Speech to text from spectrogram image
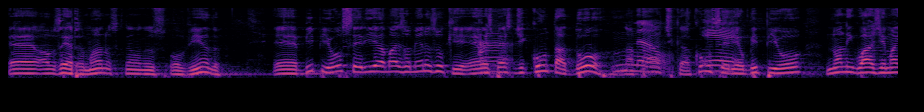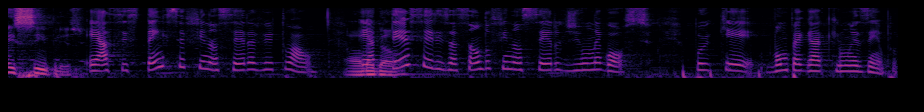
é, aos hermanos que estão nos ouvindo. É, BPO seria mais ou menos o quê? É uma espécie de contador na Ah. Não, prática? Como é- seria o BPO numa linguagem mais simples? É assistência financeira virtual. Ah, é legal. a terceirização do financeiro de um negócio. Porque, vamos pegar aqui um exemplo.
